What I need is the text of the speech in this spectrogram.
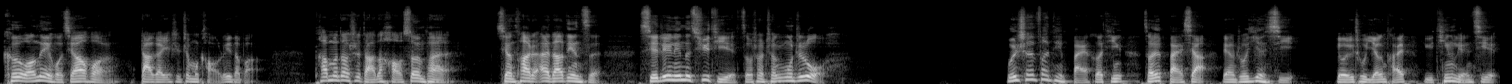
科王那伙家伙大概也是这么考虑的吧？他们倒是打的好算盘，想踏着爱达电子血淋淋的躯体走上成功之路。”文山饭店百合厅早已摆下两桌宴席，有一处阳台与厅连接，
